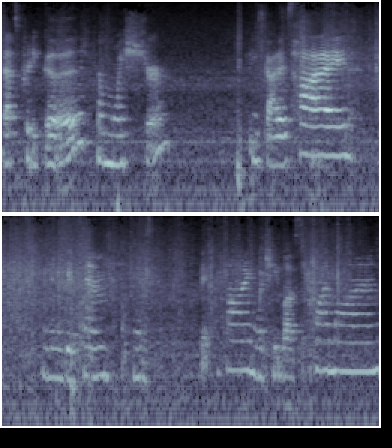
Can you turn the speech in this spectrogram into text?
that's pretty good for moisture. He's got his hide. I'm gonna give him his big vine, which he loves to climb on.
